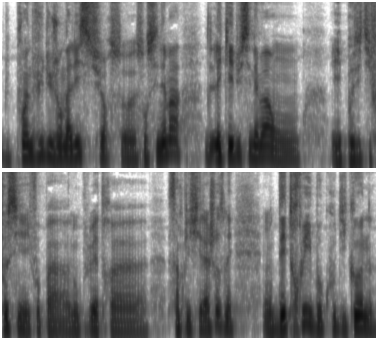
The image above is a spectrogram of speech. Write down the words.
du point de vue du journaliste sur ce, son cinéma. Les cahiers du cinéma ont et positif aussi. Il faut pas non plus être euh, simplifier la chose, mais on détruit beaucoup d'icônes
